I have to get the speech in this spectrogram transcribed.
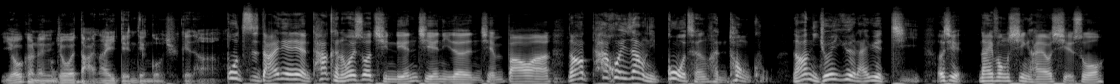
有可能你就会打那一点点过去给他，不止打一点点，他可能会说请连接你的钱包啊，然后他会让你过程很痛苦，然后你就会越来越急，而且那一封信还有写说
